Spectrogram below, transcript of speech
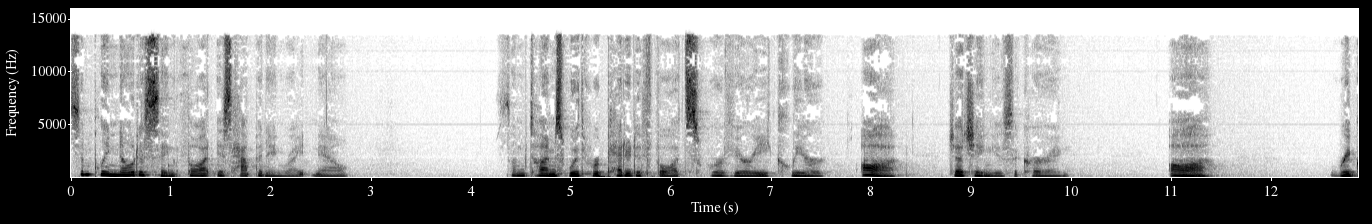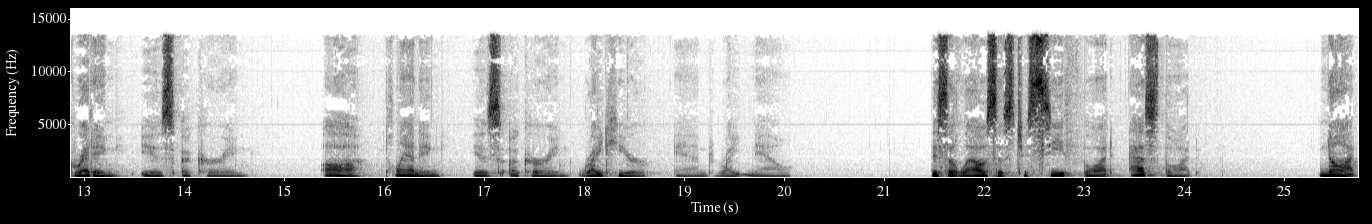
Simply noticing thought is happening right now. Sometimes with repetitive thoughts, we're very clear. Ah, judging is occurring. Ah, regretting is occurring. Ah, planning is occurring right here and right now. This allows us to see thought as thought, not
